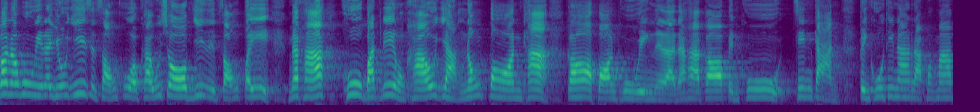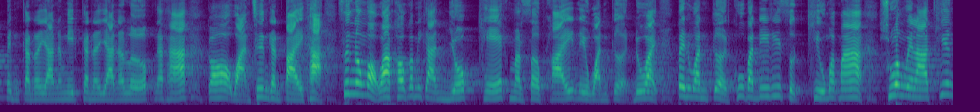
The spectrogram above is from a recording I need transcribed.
ก็น้องภูวินอายุ 22 ขวบค่ะผู้ชม 22 ปีนะคะ คู่บัดดี้ของเขาอย่างน้องปอนค่ะ ก็ปอนภูวินเนี่ยแหละนะคะ ก็เป็นคู่จิ้นกัน เป็นคู่ที่น่ารักมากๆ เป็นกัลยาณมิตรกัลยาณเลิฟนะคะ ก็หวานชื่นกันไปค่ะ ซึ่งน้องบอกว่าเขาก็มีการยกเค้กมาเซอร์ไพรส์ในวันเกิดด้วย เป็น็นวันเกิดคู่บัดดี้ที่สุดคิวมาก ๆ ช่วงเวลาเที่ยง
